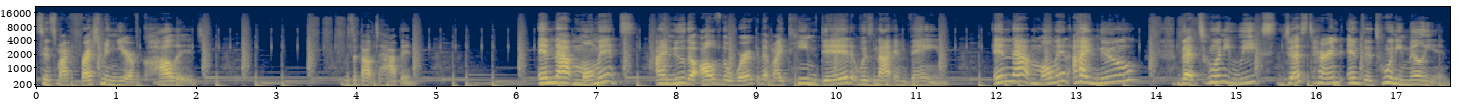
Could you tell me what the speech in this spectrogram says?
since my freshman year of college was about to happen. In that moment, I knew that all of the work that my team did was not in vain. In that moment, I knew that 20 weeks just turned into 20 million.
